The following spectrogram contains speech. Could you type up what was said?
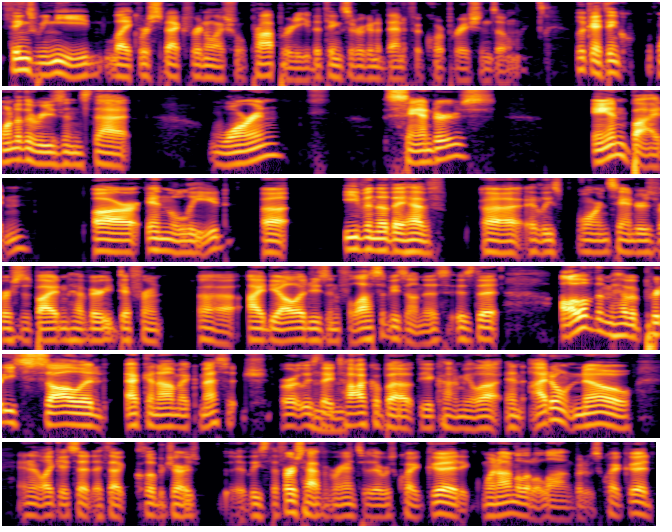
things we need, like respect for intellectual property, but things that are going to benefit corporations only. Look, I think one of the reasons that Warren, Sanders, and Biden are in the lead, uh, even though they have uh, at least Warren Sanders versus Biden have very different uh, ideologies and philosophies on this, is that all of them have a pretty solid economic message, or at least they talk about the economy a lot. And I don't know. And like I said, I thought Klobuchar's at least the first half of her answer there was quite good. It went on a little long, but it was quite good.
